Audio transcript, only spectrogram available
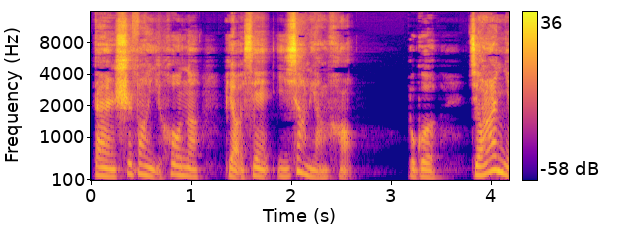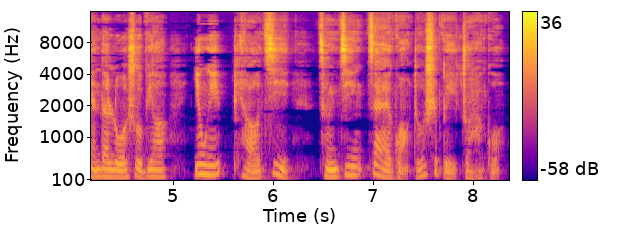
但释放以后呢，表现一向良好。不过，九二年的罗树标因为嫖妓，曾经在广州市被抓过。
